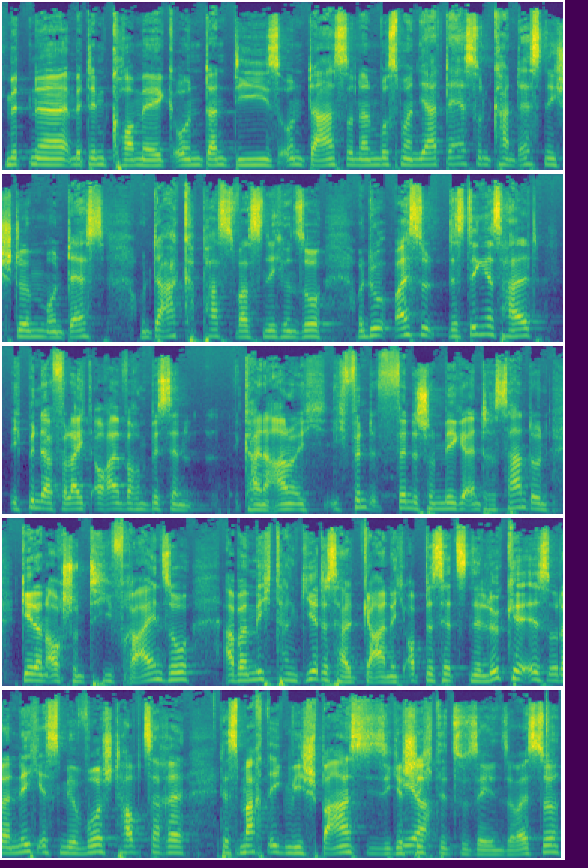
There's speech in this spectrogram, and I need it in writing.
mit, ne, mit dem Comic und dann dies und das und dann muss man ja das und kann das nicht stimmen und das und da passt was nicht und so. Und du, weißt du, das Ding ist halt, ich bin da vielleicht auch einfach ein bisschen, keine Ahnung, ich, ich finde find es schon mega interessant und gehe dann auch schon tief rein so, aber mich tangiert es halt gar nicht. Ob das jetzt eine Lücke ist oder nicht, ist mir wurscht. Hauptsache, das macht irgendwie Spaß, diese Geschichte zu sehen, so weißt du.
